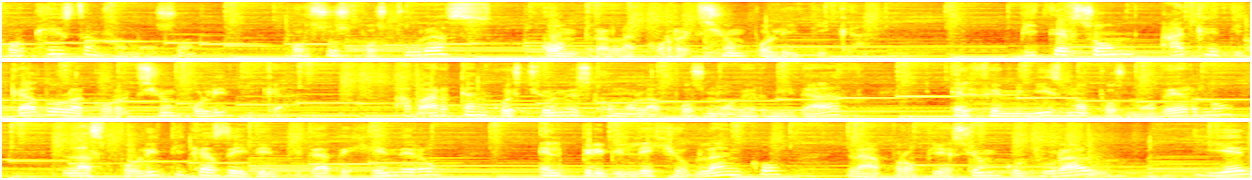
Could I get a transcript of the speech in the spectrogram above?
¿por qué es tan famoso? Por sus posturas contra la corrección política. Peterson ha criticado la corrección política. Abarcan cuestiones como la posmodernidad, el feminismo posmoderno, las políticas de identidad de género, el privilegio blanco, la apropiación cultural y el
